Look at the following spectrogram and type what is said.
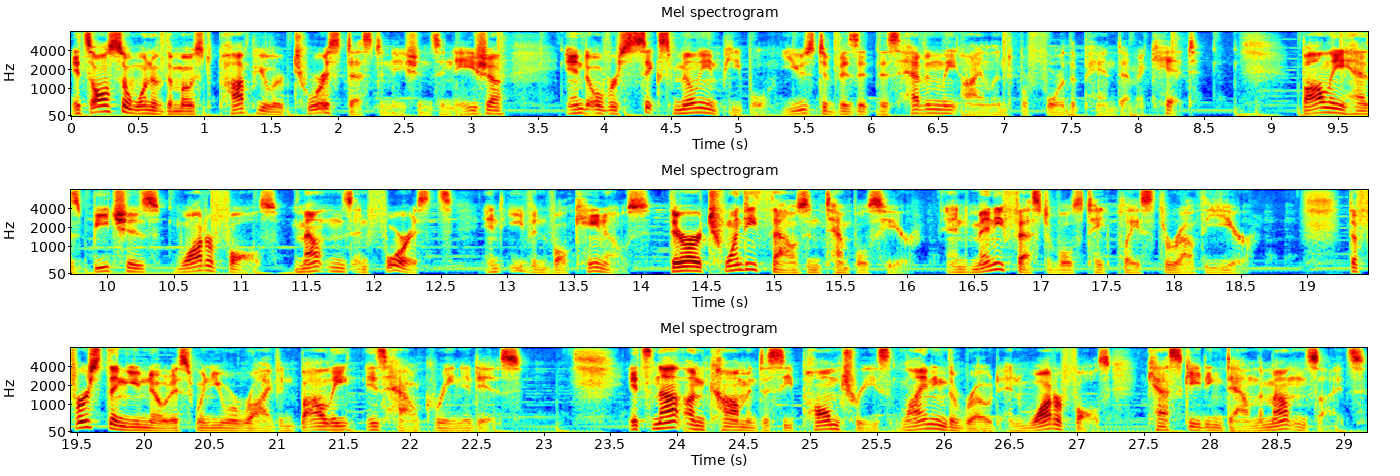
It's also one of the most popular tourist destinations in Asia, and over 6 million people used to visit this heavenly island before the pandemic hit. Bali has beaches, waterfalls, mountains and forests, and even volcanoes. There are 20,000 temples here, and many festivals take place throughout the year. The first thing you notice when you arrive in Bali is how green it is. It's not uncommon to see palm trees lining the road and waterfalls cascading down the mountainsides.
